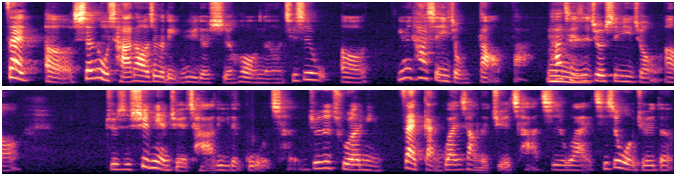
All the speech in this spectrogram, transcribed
在呃深入茶道这个领域的时候呢，其实呃，因为它是一种道法，它其实就是一种、嗯、呃。就是训练觉察力的过程，就是除了你在感官上的觉察之外，其实我觉得，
